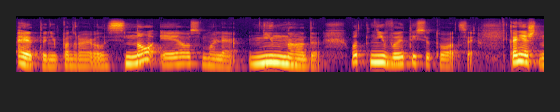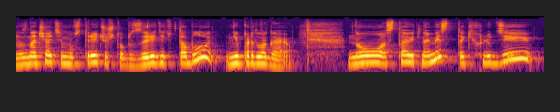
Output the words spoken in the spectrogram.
это не понравилось. Но я вас умоляю, не надо. Вот не в этой ситуации. Конечно, назначать ему встречу, чтобы зарядить в табло, не предлагаю. Но ставить на место таких людей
